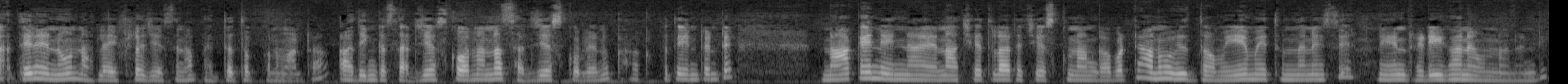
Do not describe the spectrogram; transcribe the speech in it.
అదే నేను నా లైఫ్లో చేసిన పెద్ద తప్పు అనమాట అది ఇంకా సరి చేసుకోవాలన్నా సరి చేసుకోలేను. కాకపోతే ఏంటంటే నాకై నేను నా- నా చేతులారా చేసుకున్నాను కాబట్టి అనుభవిద్దాం. ఏమవుతుందనేసి నేను రెడీగానే ఉన్నానండి.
